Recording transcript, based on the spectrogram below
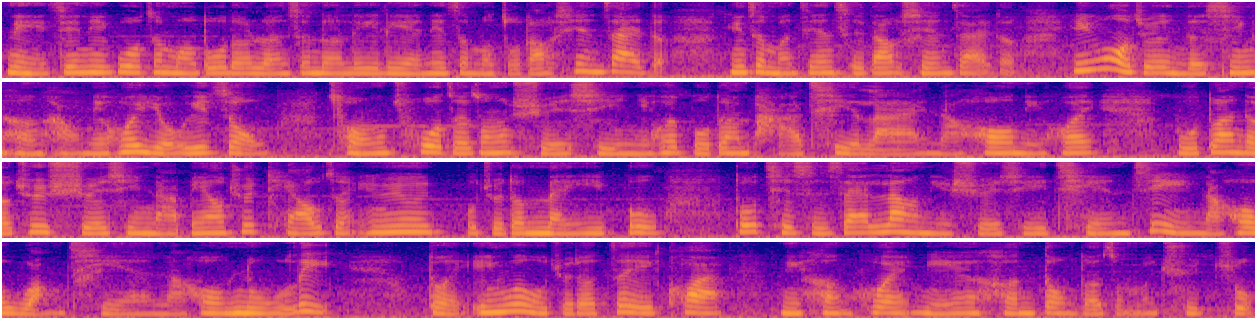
你经历过这么多的人生的历练，你怎么走到现在的？你怎么坚持到现在的？因为我觉得你的心很好，你会有一种从挫折中学习，你会不断爬起来，然后你会不断的去学习哪边要去调整，因为我觉得每一步都其实在让你学习前进，然后往前，然后努力。对，因为我觉得这一块你很会，你也很懂得怎么去做。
